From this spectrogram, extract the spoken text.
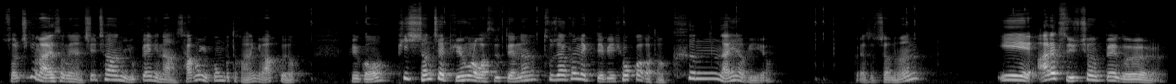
솔직히 말해서 그냥 7600이나 4060부터 가는 게 맞고요. 그리고 PC 전체 비용으로 봤을 때는 투자 금액 대비 효과가 더 큰 라인업이에요. 그래서 저는 이 RX 6600을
